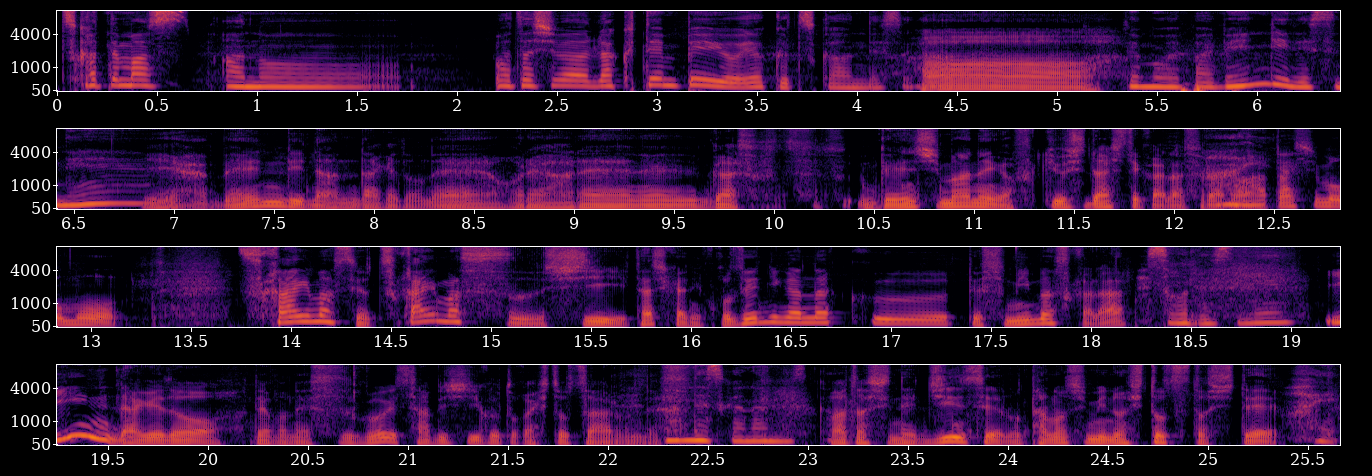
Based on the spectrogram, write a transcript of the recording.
使ってます。あのー私は楽天ペイをよく使うんですが。あ。でもやっぱり便利ですあいねや便利なんだけどね。俺あれねが電子マネーが普及しだしてからそれははい。私ももう使いますよ。使いますし確かに小銭がなくて済みますから。そうですね。いいんだけどでもねすごい寂しいことが一つあるんです。何ですか何ですか？私ね人生の楽しみの一つとしてはい。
